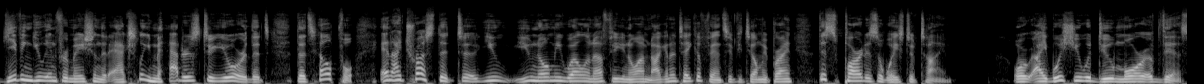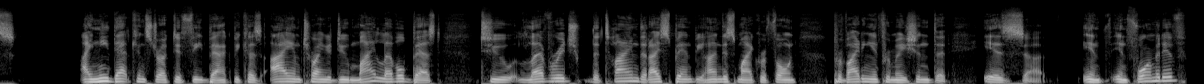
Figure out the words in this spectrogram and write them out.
giving you information that actually matters to you or that's that's helpful. And I trust that uh, you you know me well enough. You know I'm not going to take offense if you tell me, Brian, this part is a waste of time, or I wish you would do more of this. I need that constructive feedback because I am trying to do my level best to leverage the time that I spend behind this microphone, providing information that is uh, in, informative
